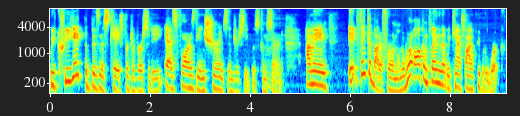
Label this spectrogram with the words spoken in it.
We'd create the business case for diversity as far as the insurance industry was concerned. Mm-hmm. I mean, it, think about it for a moment. We're all complaining that we can't find people to work,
